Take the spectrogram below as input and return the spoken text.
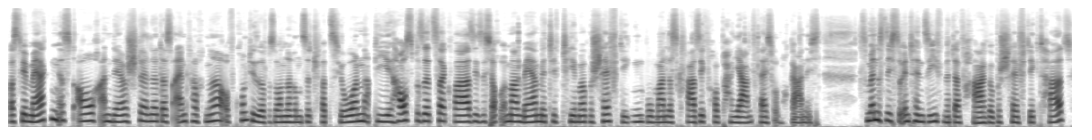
Was wir merken ist auch an der Stelle, dass einfach ne, aufgrund dieser besonderen Situation die Hausbesitzer quasi sich auch immer mehr mit dem Thema beschäftigen, wo man das quasi vor ein paar Jahren vielleicht auch noch gar nicht, zumindest nicht so intensiv mit der Frage beschäftigt hat.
